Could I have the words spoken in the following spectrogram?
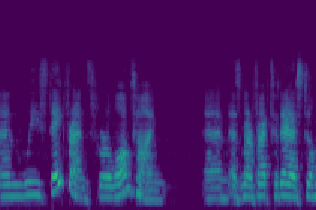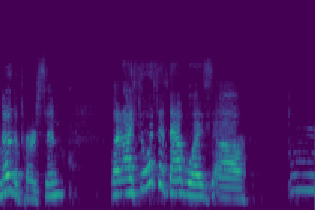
and we stayed friends for a long time. And as a matter of fact, today I still know the person. But I thought that that was uh, mm,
